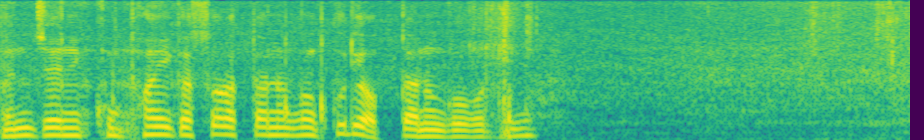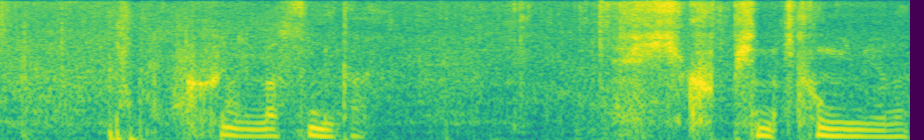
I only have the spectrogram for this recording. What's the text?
완전히 곰팡이가 썰었다는 건 꿀이 없다는 거거든요. 큰일 났습니다. 이거 빈통이면은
